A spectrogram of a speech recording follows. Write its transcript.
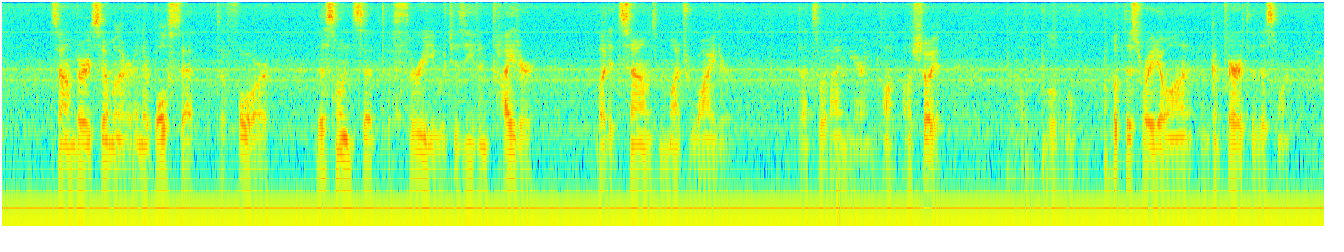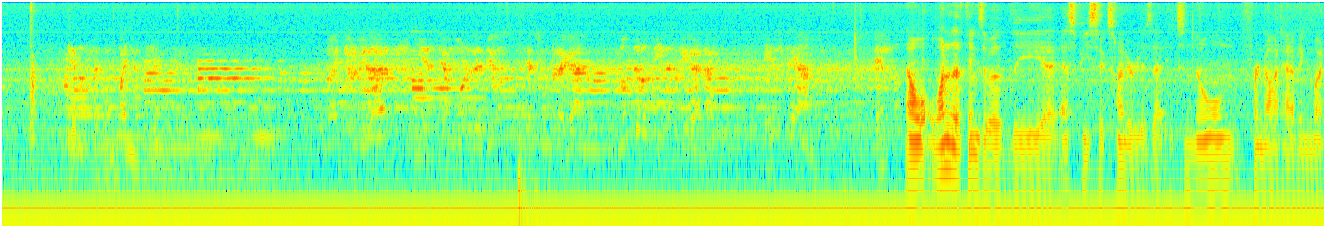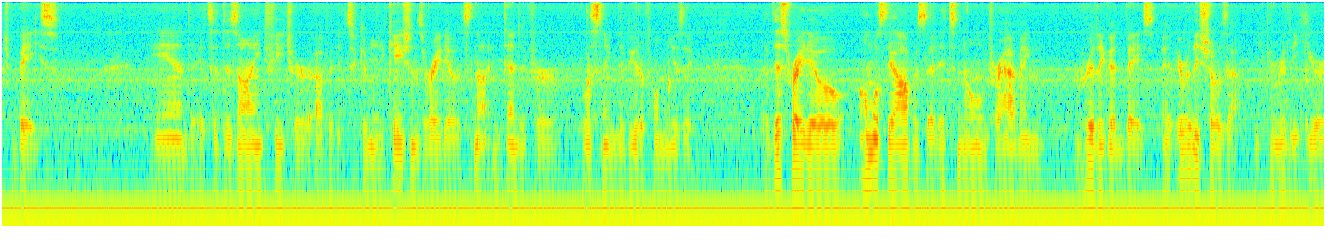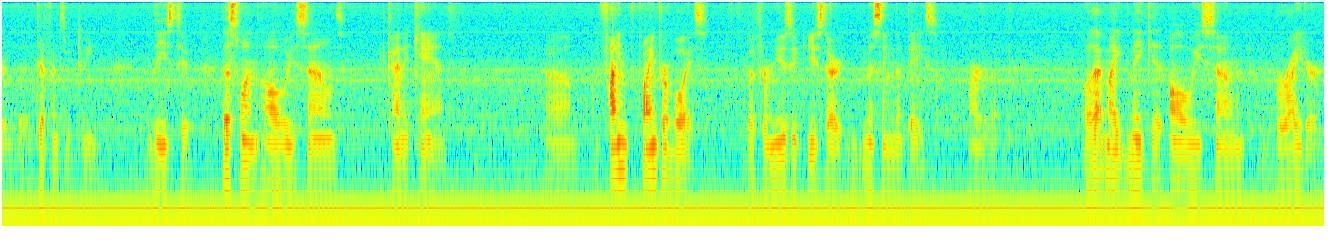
sound very similar, and they're both set to four. This one's set to three, which is even tighter, but it sounds much wider. That's what I'm hearing. I'll, I'll show you. We'll, we'll put this radio on and compare it to this one. Now, one of the things about the uh, SP600 is that it's known for not having much bass. And it's a design feature of it. It's a communications radio. It's not intended for listening to beautiful music. This radio, almost the opposite. It's known for having really good bass. It, it really shows up. You can really hear the difference between these two. This one always sounds kind of canned. Um, fine, fine for voice, but for music, you start missing the bass part of it. Well, that might make it always sound brighter,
